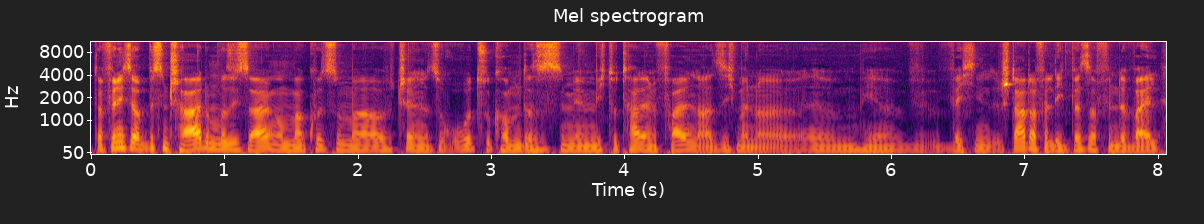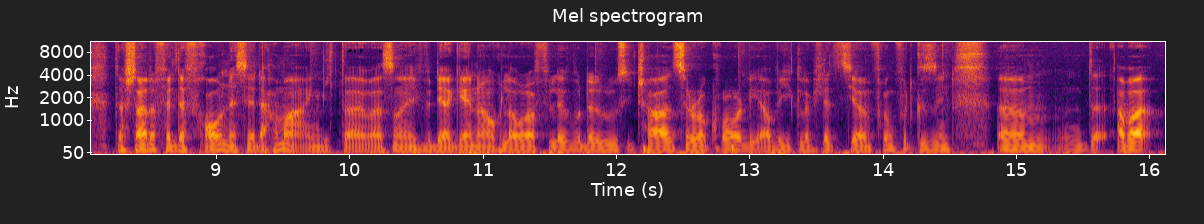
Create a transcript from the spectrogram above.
da finde ich es auch ein bisschen schade, muss ich sagen, um mal kurz nochmal auf Channel Rot zu kommen. Das ist mir nämlich total entfallen, als ich meine, ähm, hier, welchen Starterfeld ich besser finde, weil das Starterfeld der Frauen ist ja der Hammer eigentlich da, weißt du? Ich würde ja gerne auch Laura Philipp oder Lucy Charles, Sarah Crawley, habe ich, glaube ich, letztes Jahr in Frankfurt gesehen. Ähm, da, aber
